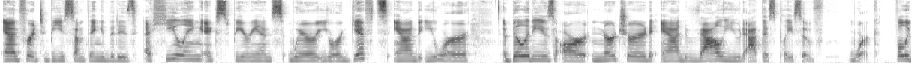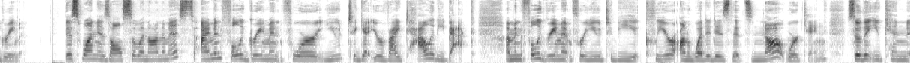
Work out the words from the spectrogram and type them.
and for it to be something that is a healing experience where your gifts and your abilities are nurtured and valued at this place of work. Full agreement. This one is also anonymous. I'm in full agreement for you to get your vitality back. I'm in full agreement for you to be clear on what it is that's not working so that you can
